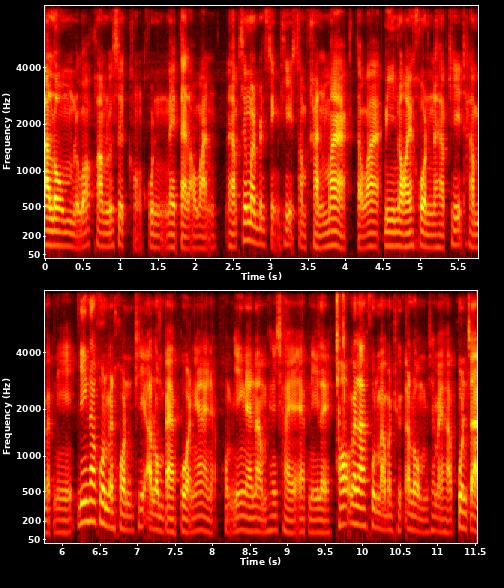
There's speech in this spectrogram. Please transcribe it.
อารมณ์หรือว่าความรู้สึกของคุณในแต่ละวันนะครับซึ่งมันเป็นสิ่งที่สำคัญมาก แต่ว่ามีน้อยคนนะครับที่ทำแบบนี้ ยิ่งถ้าคุณเป็นคนที่อารมณ์แปรปรวนง่ายเนี่ยผมยิ่งแนะนำให้ใช้แอปนี้เลย เพราะเวลาคุณมาบันทึกอารมณ์ใช่ไหมครับคุณจะ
